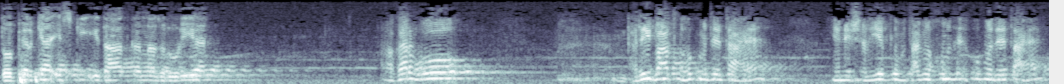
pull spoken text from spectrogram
تو پھر کیا اس کی اطاعت کرنا ضروری ہے؟ اگر وہ بھری بات کا حکم دیتا ہے یعنی شریعت کے مطابق حکم دیتا ہے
